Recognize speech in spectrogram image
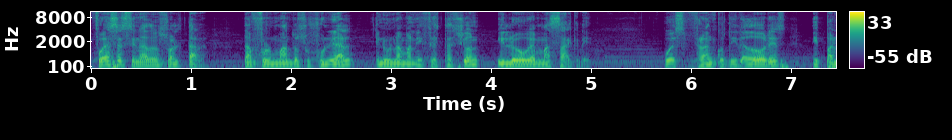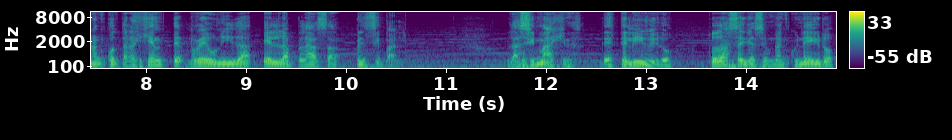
Fue asesinado en su altar, transformando su funeral en una manifestación y luego en masacre, pues francotiradores disparan contra la gente reunida en la plaza principal. Las imágenes de este libro, todas ellas en blanco y negro,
